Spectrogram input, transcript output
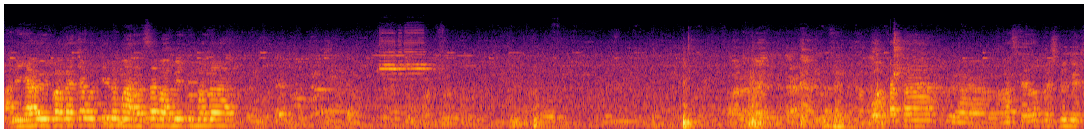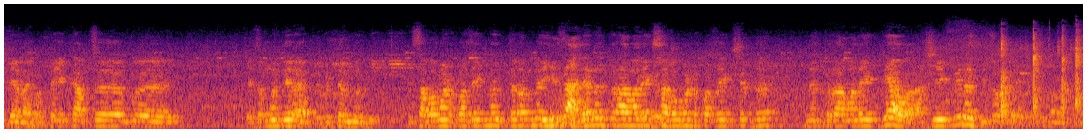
आणि ह्या विभागाच्या वतीनं महाराज साहेब आम्ही तुम्हाला आता रस्त्याचा प्रश्न मिटलेला आहे. फक्त एक आमचं त्याचं मंदिर आहे आपलं विठ्ठल मंदिर सभा मंडपाचं एक नंतर आपलं हे झाल्यानंतर आम्हाला एक सभा मंडपाचा एक शब्द नंतर आम्हाला एक द्यावा अशी एक विनंती चोराड्याला.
